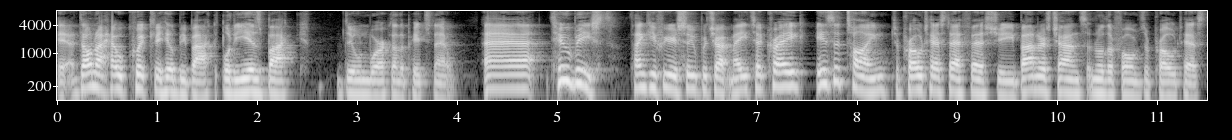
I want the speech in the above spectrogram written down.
I don't know how quickly he'll be back, but he is back doing work on the pitch now. Uh, Two Beast, thank you for your super chat, mate. Uh, Craig, is it time to protest FSG, banners, chants, and other forms of protest?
